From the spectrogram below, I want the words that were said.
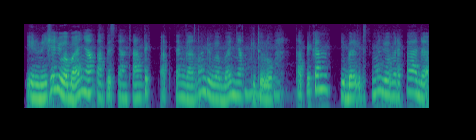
di Indonesia juga banyak artis yang cantik artis yang ganteng juga banyak gitu loh. tapi kan di balik itu semua juga mereka ada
